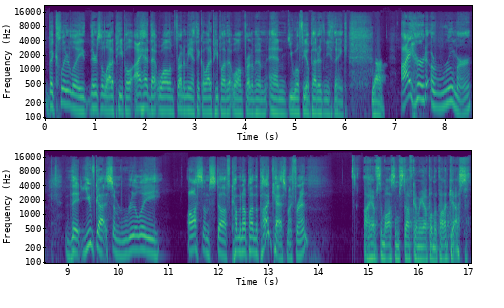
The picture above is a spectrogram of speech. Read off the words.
but clearly there's a lot of people. I had that wall in front of me. I think a lot of people have that wall in front of them and you will feel better than you think. Yeah. I heard a rumor that you've got some really awesome stuff coming up on the podcast, my friend. I have some awesome stuff coming up on the podcast.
